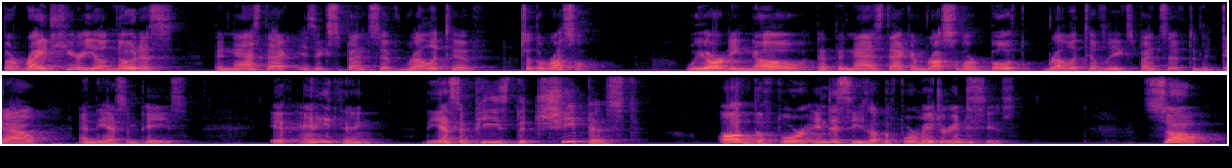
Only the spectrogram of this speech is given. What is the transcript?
But right here, you'll notice the NASDAQ is expensive relative to the Russell. We already know that the NASDAQ and Russell are both relatively expensive to the Dow and the S&Ps. If anything, the S&P is the cheapest of the four indices, of the four major indices. So,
